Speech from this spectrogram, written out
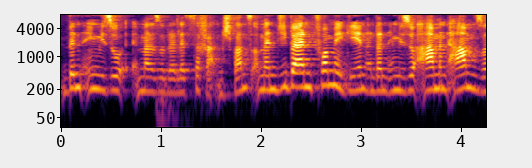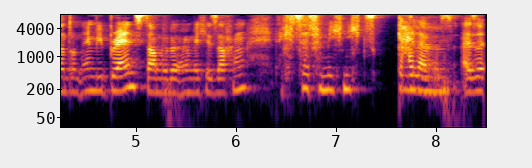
bin irgendwie so immer so der letzte Rattenschwanz. Und wenn die beiden vor mir gehen und dann irgendwie so Arm in Arm sind und irgendwie brainstormen über irgendwelche Sachen, da gibt's halt für mich nichts. Geileres. Also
